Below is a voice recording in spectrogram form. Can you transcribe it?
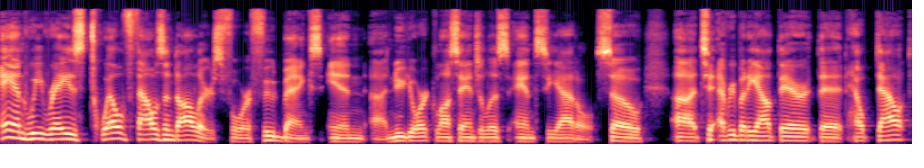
And we raised $12,000 for food banks in uh, New York, Los Angeles, and Seattle. So, uh, to everybody out there that helped out,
